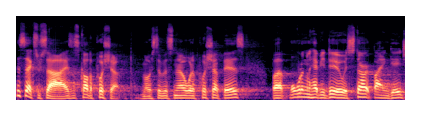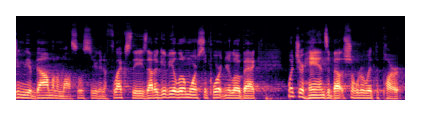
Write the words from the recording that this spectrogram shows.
This exercise is called a push-up. Most of us know what a push-up is, but what we're gonna have you do is start by engaging the abdominal muscles. So you're gonna flex these. That'll give you a little more support in your low back. Want your hands about shoulder width apart.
